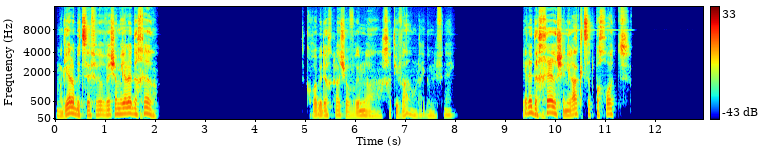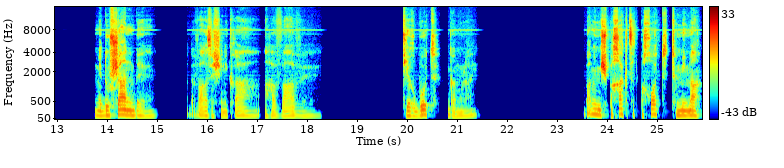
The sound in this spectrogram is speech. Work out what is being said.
הוא מגיע לבית ספר ויש שם ילד אחר. זה קורה בדרך כלל שעוברים לחטיבה, אולי גם לפני. ילד אחר שנראה קצת פחות מדושן בדבר הזה שנקרא אהבה ותרבות גם אולי. בא ממשפחה קצת פחות תמימה.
